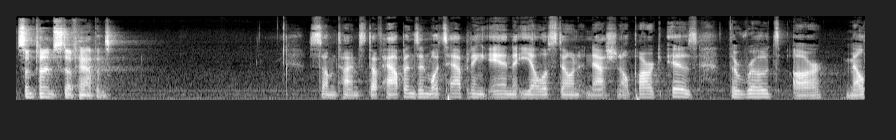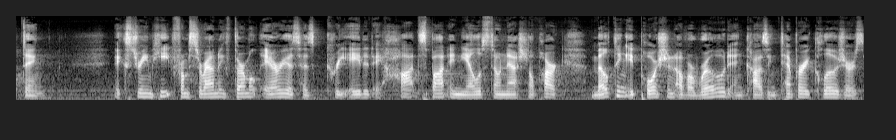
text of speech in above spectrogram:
Sometimes stuff happens. Sometimes stuff happens, and what's happening in Yellowstone National Park is the roads are melting. Extreme heat from surrounding thermal areas has created a hot spot in Yellowstone National Park, melting a portion of a road and causing temporary closures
